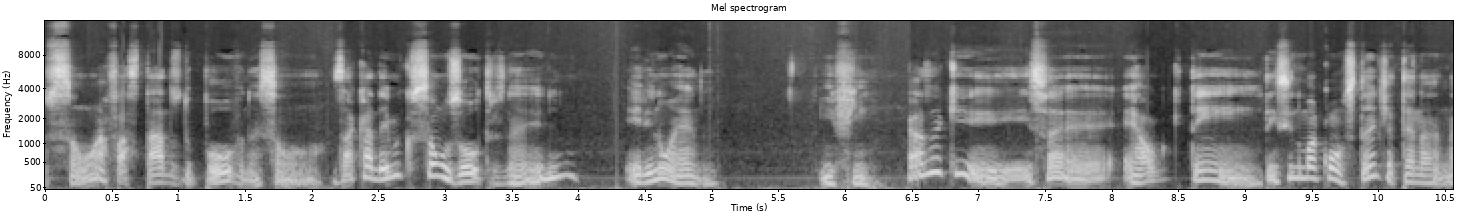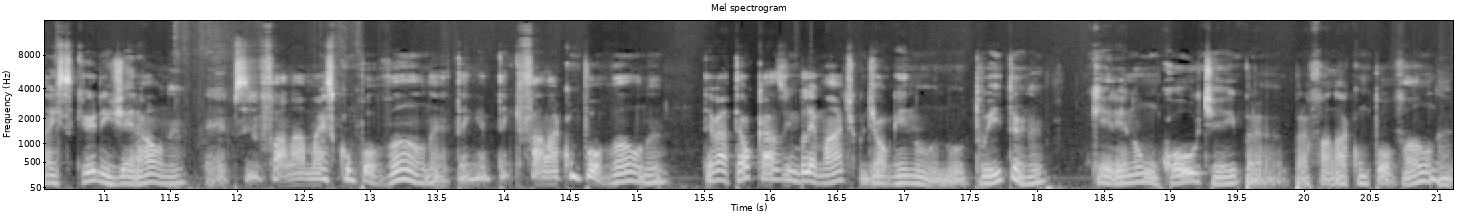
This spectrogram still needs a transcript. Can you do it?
são afastados do povo, né? São os acadêmicos são os outros, né? Ele, ele não é, né? Enfim, caso é que isso é, é algo que tem, tem sido uma constante até na, na esquerda em geral, né? É preciso falar mais com o povão, né? Tem, tem que falar com o povão, né? Teve até o caso emblemático de alguém no, no Twitter, né? Querendo um coach aí para falar com o povão, né?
